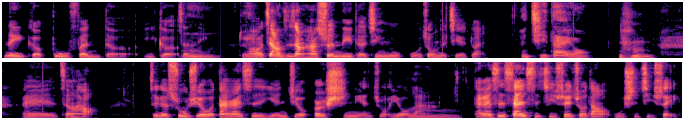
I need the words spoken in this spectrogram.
那个部分的一个整理，嗯、对，然后这样子让他顺利的进入国中的阶段，很期待哦。哎，真好，这个数学我大概是研究二十年左右啦，嗯、大概是三十几岁做到五十几岁，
